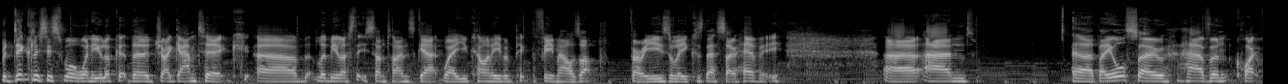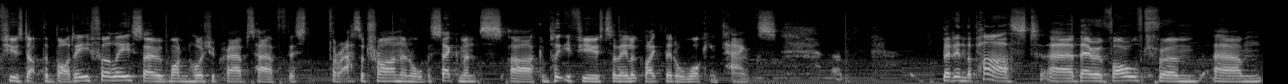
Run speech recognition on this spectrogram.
ridiculously small when you look at the gigantic uh, limulus that you sometimes get, where you can't even pick the females up very easily because they're so heavy. Uh, and uh, they also haven't quite fused up the body fully. So modern horseshoe crabs have this thoracetron, and all the segments are completely fused, so they look like little walking tanks. But in the past, uh, they're evolved from um,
